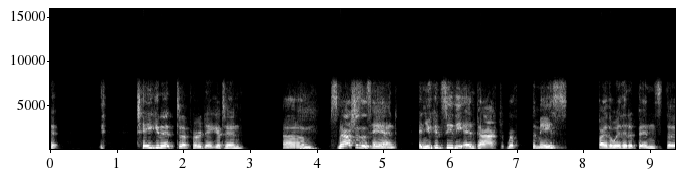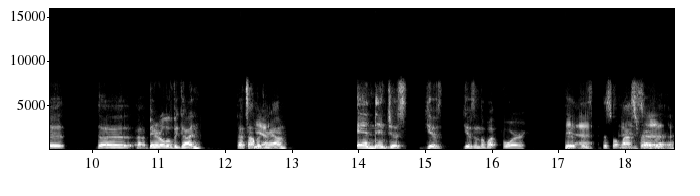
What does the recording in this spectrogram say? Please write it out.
taking it to Per Degaton, um, smashes his hand, and you can see the impact with the mace by the way that it bends the the uh, barrel of the gun that's on the Yeah. ground, and then just gives gives him the what for. Yeah, this, this won't last It's, forever. uh,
